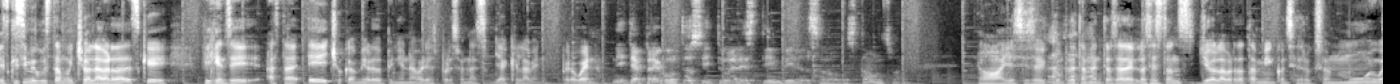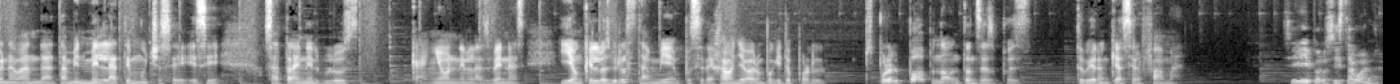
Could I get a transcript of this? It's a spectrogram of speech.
Es que sí me gusta mucho, la verdad es que, fíjense, hasta he hecho cambiar de opinión a varias personas ya que la ven, pero bueno. Ni te pregunto si tú eres Team Beatles o Stones, ¿no? No, yo sí soy completamente. O sea, los Stones, yo la verdad también considero que son muy buena banda. También me late mucho ese, ese. O sea, traen el blues cañón en las venas. Y aunque los Beatles también, pues se dejaban llevar un poquito por el, pues, por el pop, ¿no? Entonces, pues tuvieron que hacer fama. Sí, pero sí está buena.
